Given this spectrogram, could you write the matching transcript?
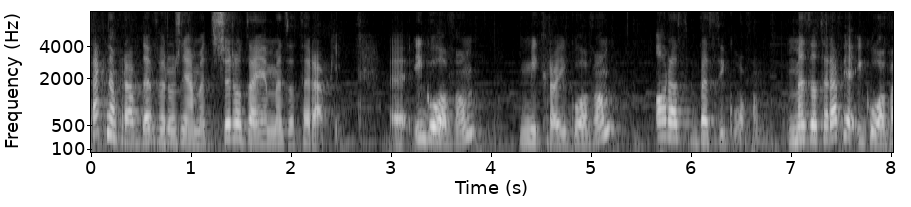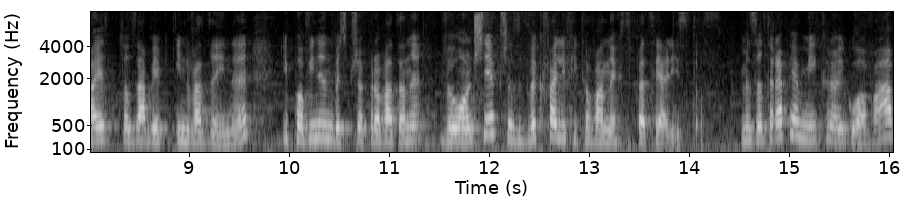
Tak naprawdę wyróżniamy trzy rodzaje mezoterapii. E, igłową, mikroigłową oraz bezigłową. Mezoterapia igłowa jest to zabieg inwazyjny i powinien być przeprowadzany wyłącznie przez wykwalifikowanych specjalistów. Mezoterapia mikroigłowa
